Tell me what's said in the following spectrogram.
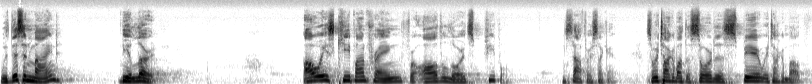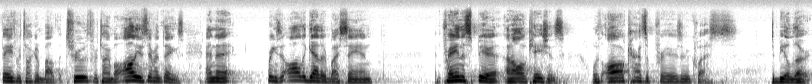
With this in mind, be alert. Always keep on praying for all the Lord's people. Stop for a second. So we're talking about the sword of the Spirit, we're talking about faith, we're talking about the truth, we're talking about all these different things. And then it brings it all together by saying, and pray in the Spirit on all occasions with all kinds of prayers and requests to be alert.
